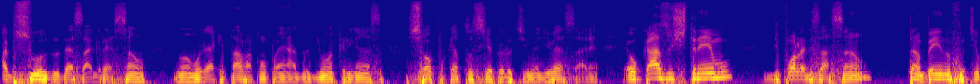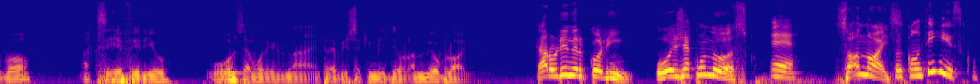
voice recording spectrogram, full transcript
absurdo dessa agressão numa mulher que estava acompanhada de uma criança só porque a torcia pelo time adversário. né? É o caso extremo de polarização, também no futebol, a que se referiu o Zé Murilo na entrevista que me deu lá no meu blog. Carolina Ercolim, hoje é conosco. É, Só nós. por conta e risco.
